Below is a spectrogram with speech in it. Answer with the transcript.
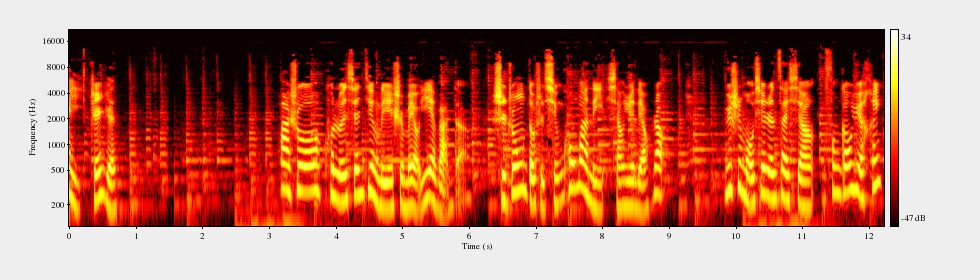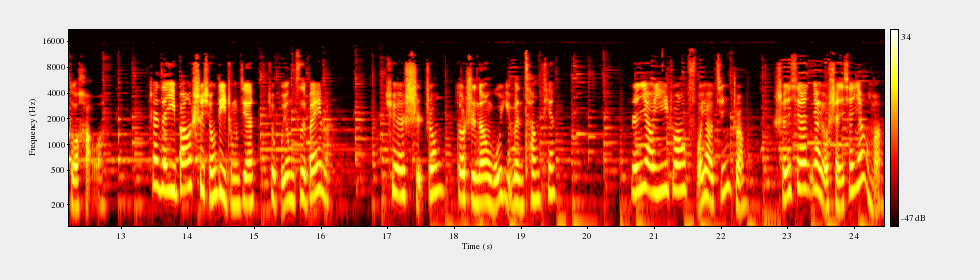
太乙真人。话说昆仑仙境里是没有夜晚的，始终都是晴空万里，祥云缭绕。于是某些人在想，风高月黑多好啊！站在一帮师兄弟中间，就不用自卑了。却始终都只能无语问苍天：人要衣装，佛要金装，神仙要有神仙样吗？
